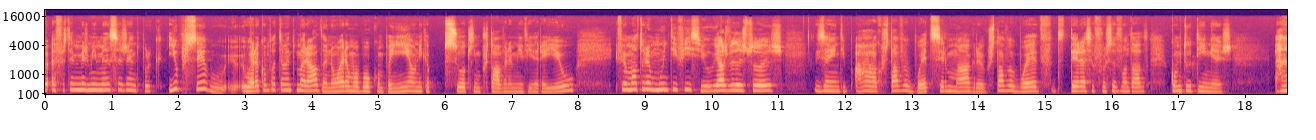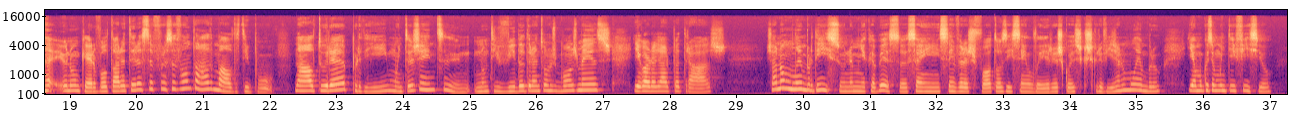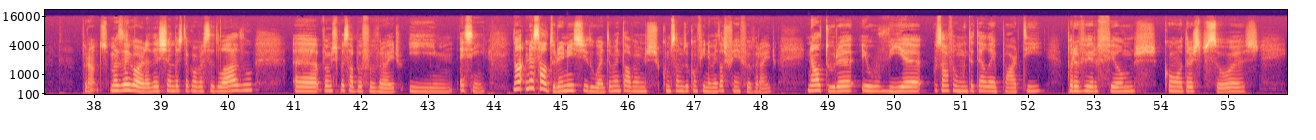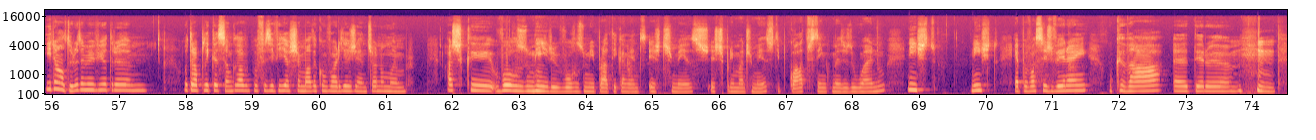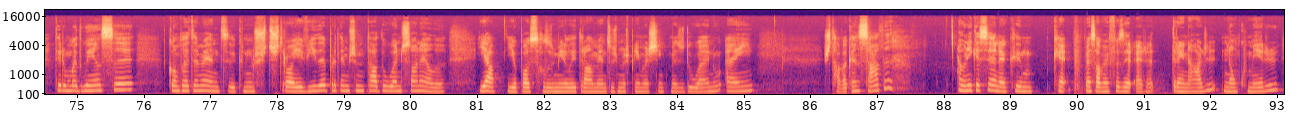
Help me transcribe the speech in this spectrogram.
Afastei-me mesmo imensa gente, porque. E eu percebo, eu era completamente marada, não era uma boa companhia, a única pessoa que importava na minha vida era eu. Foi uma altura muito difícil. E às vezes as pessoas dizem tipo, ah, gostava bué de ser magra, gostava bué de, de ter essa força de vontade como tu tinhas. eu não quero voltar a ter essa força de vontade, malta. Tipo, na altura perdi muita gente, não tive vida durante uns bons meses e agora olhar para trás. Já não me lembro disso na minha cabeça, sem, sem ver as fotos e sem ler as coisas que escrevi, já não me lembro. E é uma coisa muito difícil. Pronto, mas agora, deixando esta conversa de lado, Uh, vamos passar para fevereiro e é assim, nessa altura, início do ano, também estávamos, começamos o confinamento, acho que foi em fevereiro. Na altura eu via, usava muito a teleparty para ver filmes com outras pessoas e na altura também havia outra, outra aplicação que dava para fazer videochamada com várias gente, já não me lembro. Acho que vou resumir, vou resumir praticamente estes meses, estes primeiros meses, tipo 4, 5 meses do ano, nisto. Nisto. É para vocês verem o que dá a ter, ter uma doença completamente que nos destrói a vida, perdemos metade do ano só nela. Yeah, e eu posso resumir literalmente os meus primeiros 5 meses do ano em estava cansada. A única cena que, que pensava em fazer era treinar, não comer.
